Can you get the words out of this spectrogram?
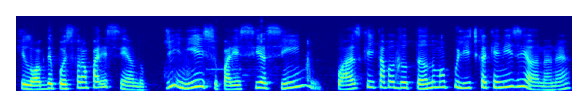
Que logo depois foram aparecendo. De início, parecia assim, quase que ele estava adotando uma política keynesiana, né?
